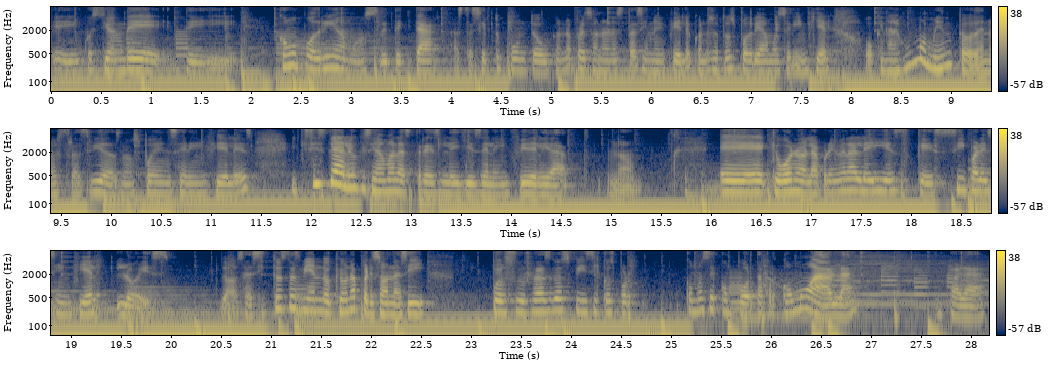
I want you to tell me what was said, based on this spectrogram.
eh, en cuestión de, ¿Cómo podríamos detectar hasta cierto punto que una persona no está siendo infiel o que nosotros podríamos ser infiel o que en algún momento de nuestras vidas nos pueden ser infieles? Existe algo que se llama las tres leyes de la infidelidad, ¿no? Eh, que bueno, la primera ley es que si parece infiel, lo es. O sea, si tú estás viendo que una persona así, por sus rasgos físicos, por cómo se comporta, por cómo habla, para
